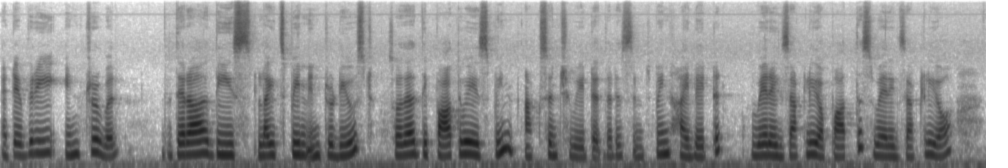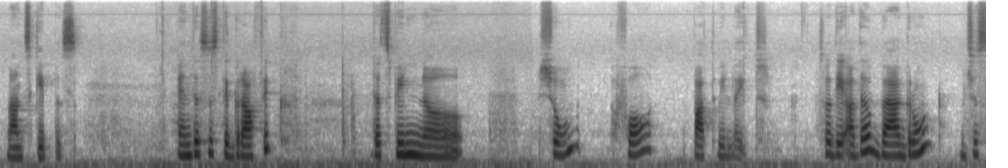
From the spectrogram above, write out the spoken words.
at every interval there are these lights been introduced so that the pathway is been accentuated that is it's been highlighted where exactly your path is where exactly your landscape is. And this is the graphic that's been uh, shown for pathway light. So the other background which is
